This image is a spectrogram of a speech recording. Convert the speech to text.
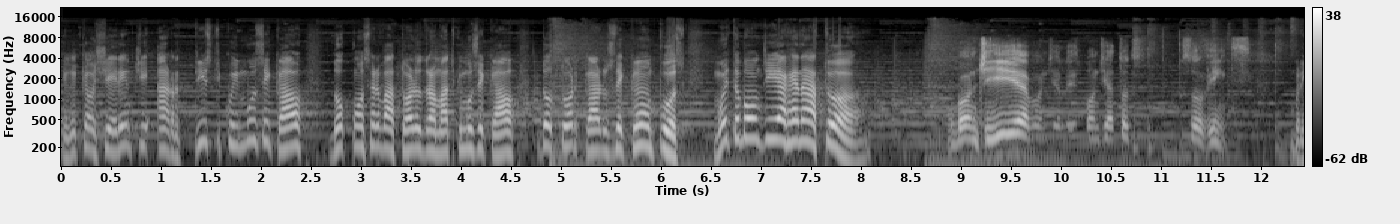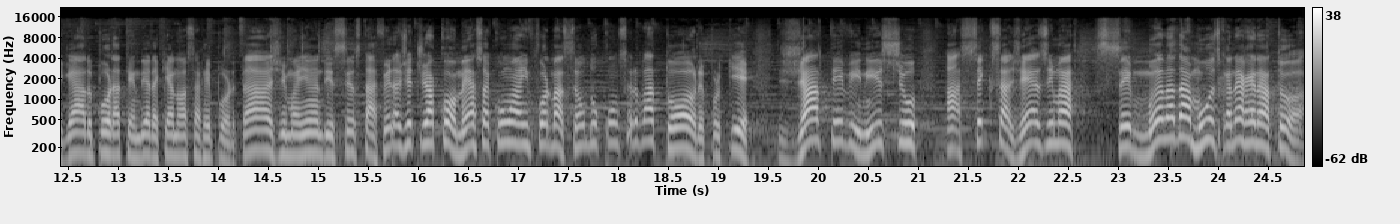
ele que é o gerente artístico e musical do Conservatório Dramático e Musical, Dr. Carlos de Campos. Muito bom dia, Renato. Bom dia, bom dia, Luiz. Bom dia a todos os ouvintes. Obrigado por atender aqui a nossa reportagem. Manhã de sexta-feira a gente já começa com a informação do conservatório, porque já teve início a 60 Semana da Música, né, Renato?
